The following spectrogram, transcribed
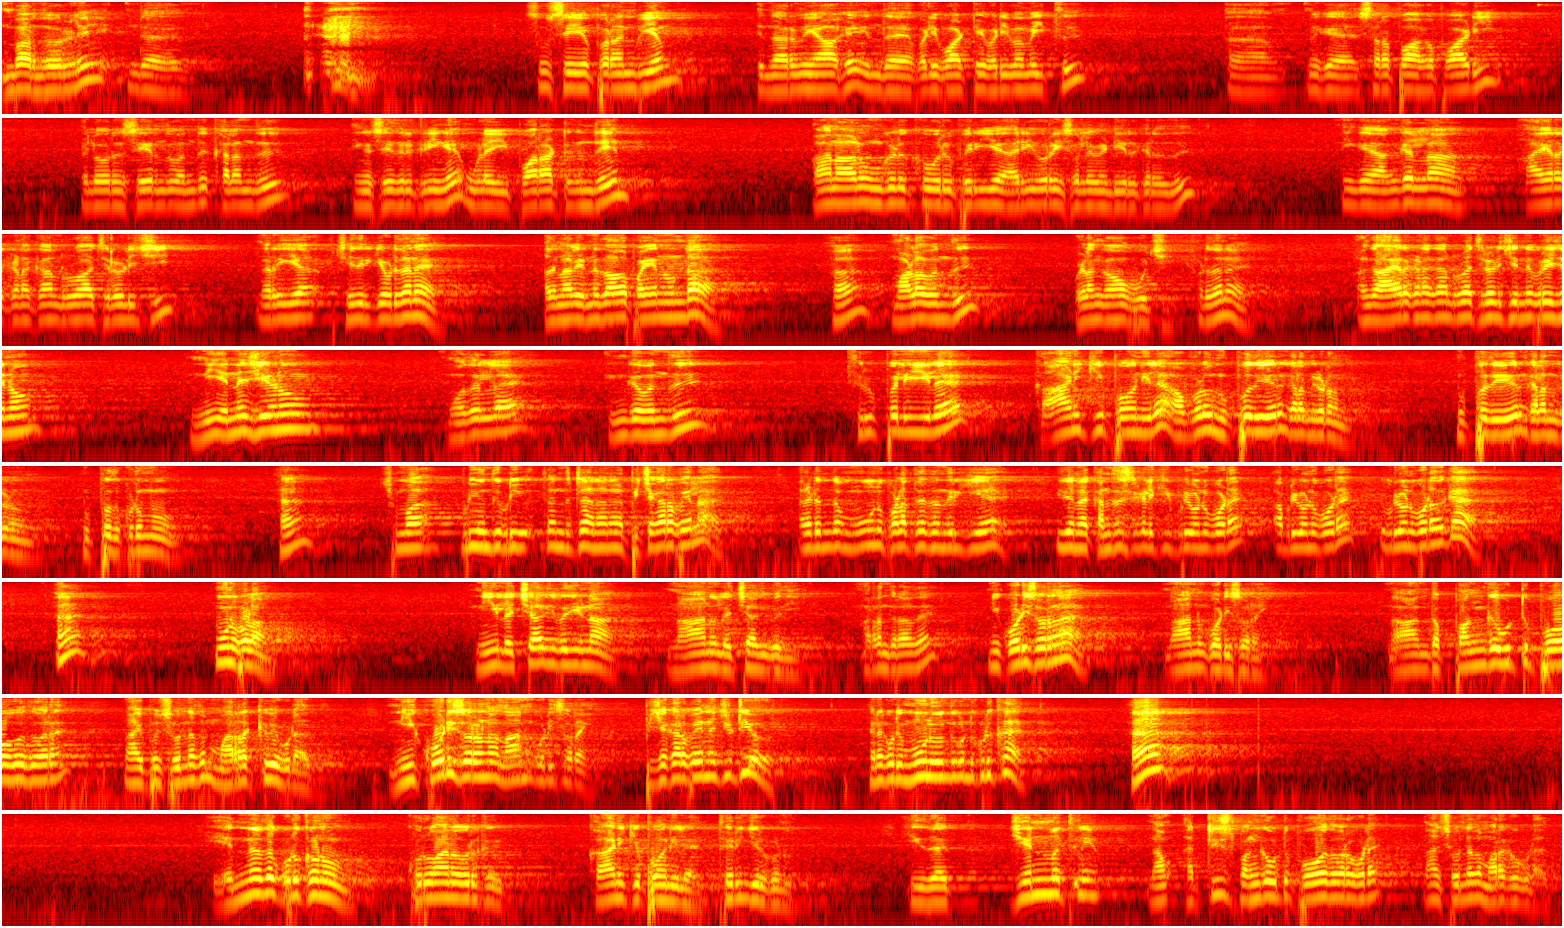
அன்பார்ந்தவர்களே இந்த சூசேய பரன்பியம் இந்த அருமையாக இந்த வழிபாட்டை வடிவமைத்து மிக சிறப்பாக பாடி எல்லோரும் சேர்ந்து வந்து கலந்து நீங்கள் செய்திருக்கிறீங்க உங்களை பாராட்டுகின்றேன். ஆனாலும் உங்களுக்கு ஒரு பெரிய அறிவுரை சொல்ல வேண்டியிருக்கிறது. நீங்கள் அங்கெல்லாம் ஆயிரக்கணக்கான ரூபா செலவழித்து நிறையா செய்திருக்க அப்படி தானே? அதனால் என்னதாவது பயன் உண்டா? மழை வந்து விளங்காமல் போச்சு. அப்படி தானே அங்கே ஆயிரக்கணக்கான ரூபா செலவழிச்சு என்ன பிரயோஜனம்? நீ என்ன செய்யணும்? முதல்ல இங்கே வந்து திருப்பலியில் காணிக்கு போனியில் அவ்வளோ முப்பது பேரும் கலந்துக்கிடணும். முப்பது பேரும் கலந்துக்கிடணும். முப்பது குடும்பம். ஆ? சும்மா இப்படி வந்து இப்படி தந்துட்டா நான் பிச்சைக்கார போயில? அதில் இந்த மூணு பழத்தை தந்திருக்கிய. இது நான் கந்தசஷ்டி கலைக்கு இப்படி ஒன்று போட அப்படி ஒன்று போட இப்படி ஒன்று போடாதுக்கா? மூணு பழம். நீ லட்சாதிபதினா நானும் லட்சாதிபதி. மறந்துடாத நீ கோடி சொல்கிறேன் நானும் கோடி சொல்கிறேன் நான் அந்த பங்கை விட்டு போகிறது வரை நான் இப்போ சொன்னதை மறக்கவே கூடாது. நீ கோடி சொல்கிறனா நானும் கோடீஸ்வரன் பிச்சைக்கார பையனை சுட்டியோ எனக்கு அப்படி மூணு வந்து கொண்டு கொடுக்க. ஆ? என்னதை கொடுக்கணும்? குருவானவருக்கு காணிக்க போனில தெரிஞ்சிருக்கணும். இதை ஜென்மத்திலையும் நான் அட்லீஸ்ட் பங்கை விட்டு போகிறத கூட நான் சொன்னதை மறக்கக்கூடாது.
